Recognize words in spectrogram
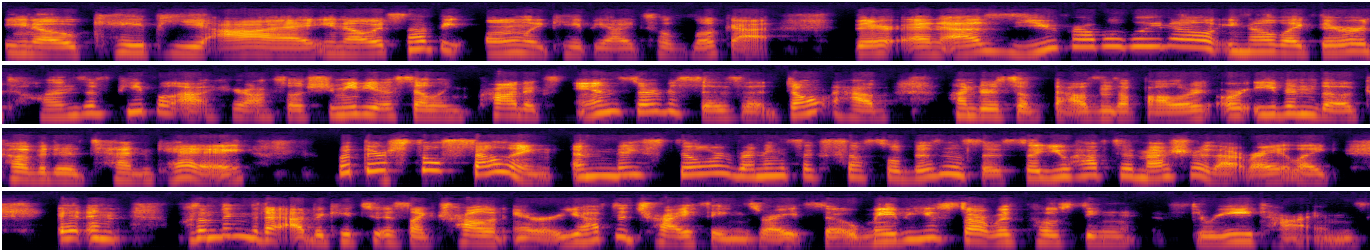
you know kpi you know it's not the only kpi to look at there and as you probably know you know like there are tons of people out here on social media selling products and services that don't have hundreds of thousands of followers or even the coveted 10k but they're still selling and they still are running successful businesses. So you have to measure that, right? Like, it, and something that I advocate to is like trial and error. You have to try things, right? So maybe you start with posting three times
